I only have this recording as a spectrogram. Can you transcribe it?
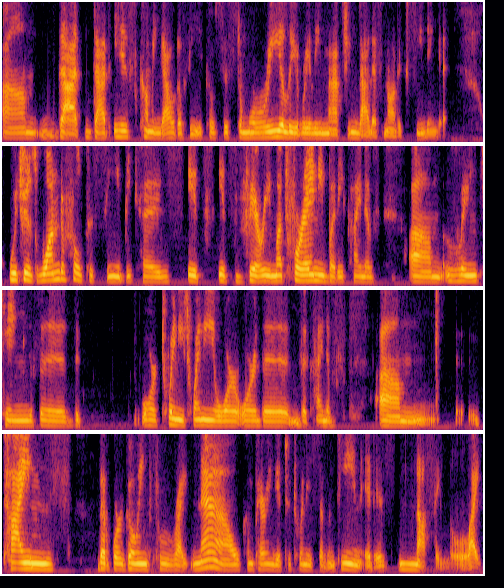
um, that that is coming out of the ecosystem really, really matching that, if not exceeding it, which is wonderful to see because it's it's very much for anybody kind of um, linking the the or 2020 or or the the kind of um, times that we're going through right now, comparing it to 2017, it is nothing like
